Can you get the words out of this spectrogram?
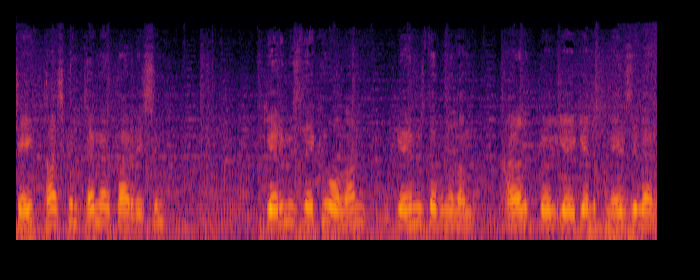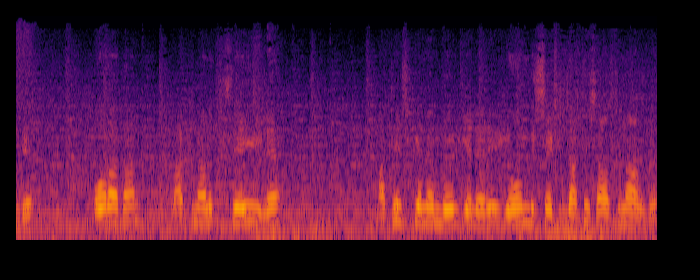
Şehit Taşkın Temel kardeşim gerimizdeki olan, gerimizde bulunan kayalık bölgeye gelip mevzilendi. Oradan makinalı tüfeğiyle ateş gelen bölgeleri yoğun bir şekilde ateş altına aldı.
